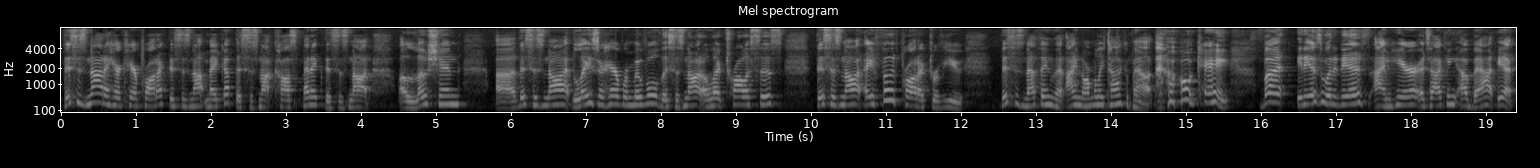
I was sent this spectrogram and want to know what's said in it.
This is not a hair care product. This is not makeup. This is not cosmetic. This is not a lotion. Uh, this is not laser hair removal. This is not electrolysis. This is not a food product review. This is nothing that I normally talk about. okay, but it is what it is. I'm here talking about it.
